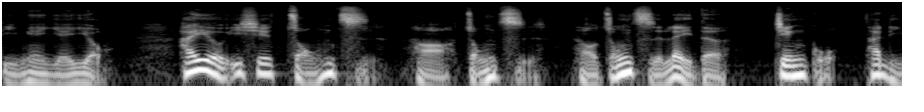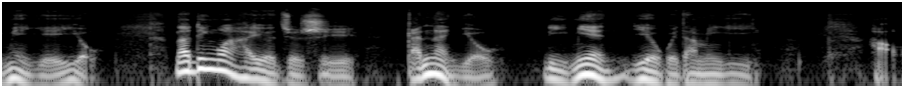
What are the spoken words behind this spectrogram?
里面也有，还有一些种子，哈，种子，好，种子类的坚果，它里面也有。那另外还有就是橄榄油里面也有维他命 E。好，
